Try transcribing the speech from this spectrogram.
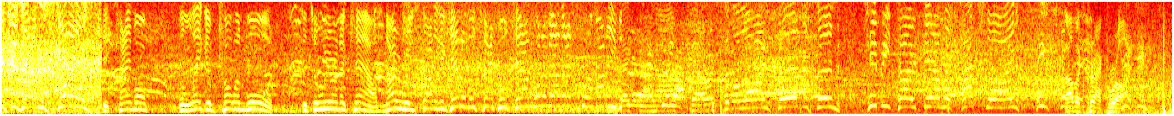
reaches out and scores. It came off the leg of Colin Ward to Tawira Cow. No restarting again on the tackle count. What about that for a money? Barrett to the line. Ferguson. Tippy toed down the touchline. He's Another crack right.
